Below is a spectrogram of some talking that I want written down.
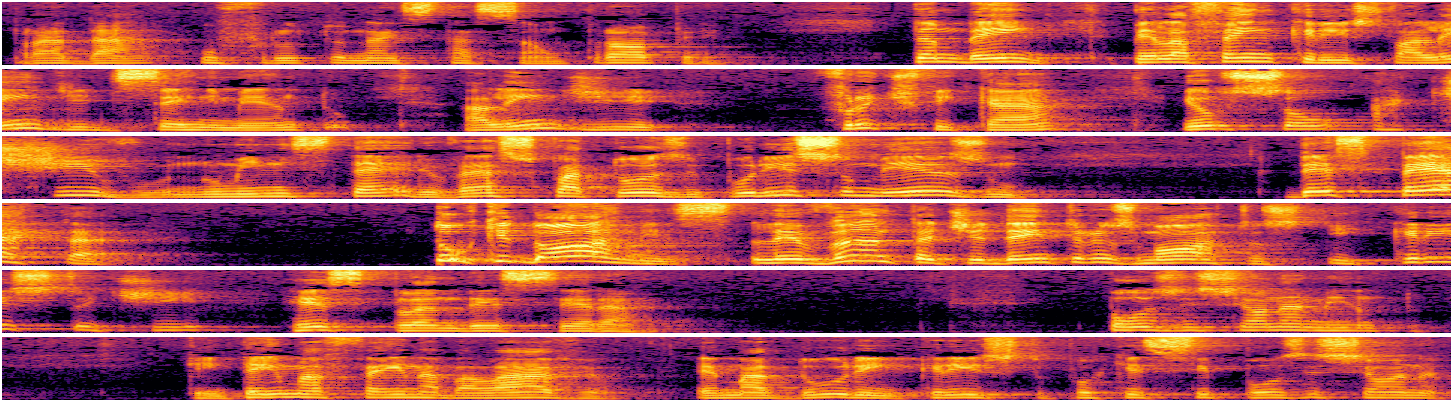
para dar o fruto na estação própria. Também, pela fé em Cristo, além de discernimento, além de frutificar, eu sou ativo no ministério. Verso 14. Por isso mesmo, desperta Tu que dormes, levanta-te dentre os mortos e Cristo te resplandecerá. Posicionamento. Quem tem uma fé inabalável é maduro em Cristo porque se posiciona.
